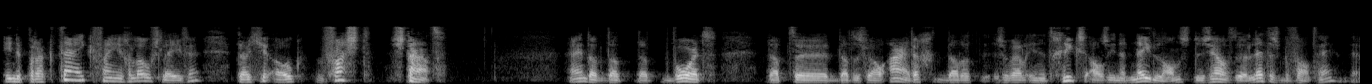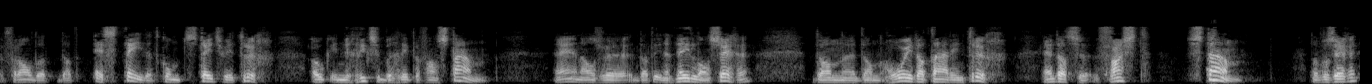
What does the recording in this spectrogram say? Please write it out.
in de praktijk van je geloofsleven, dat je ook vaststaat. He, dat, dat, dat woord dat, uh, dat is wel aardig dat het zowel in het Grieks als in het Nederlands dezelfde letters bevat. Hè? Vooral dat, dat st, dat komt steeds weer terug. Ook in de Griekse begrippen van staan. Hè? En als we dat in het Nederlands zeggen, dan, uh, dan hoor je dat daarin terug. Hè? Dat ze vast staan. Dat wil zeggen,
